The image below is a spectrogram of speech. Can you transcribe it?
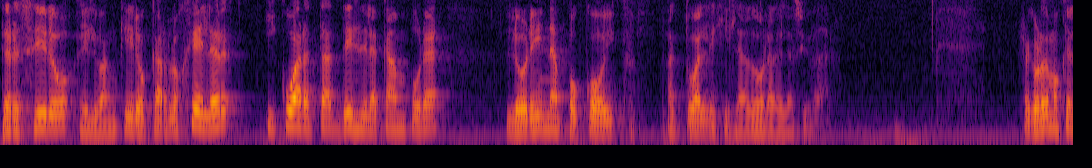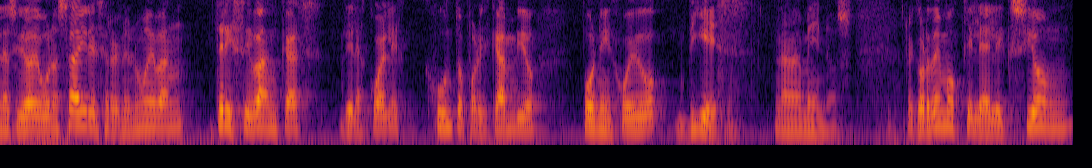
tercero el banquero Carlos Heller y cuarta desde la cámpora Lorena Pocoic, actual legisladora de la ciudad. Recordemos que en la ciudad de Buenos Aires se renuevan 13 bancas, de las cuales Juntos por el Cambio pone en juego 10, nada menos. Recordemos que la elección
